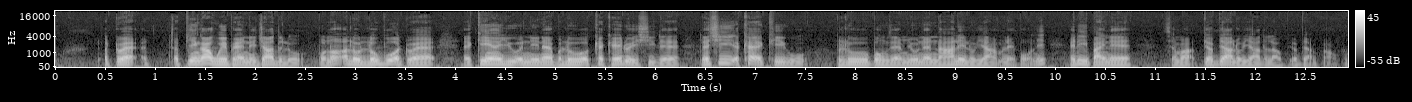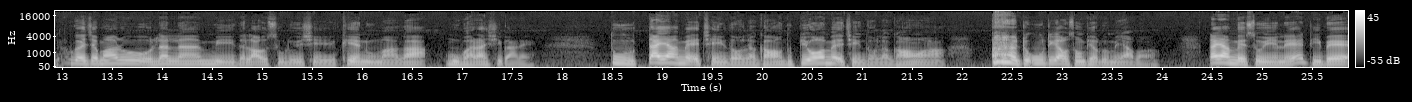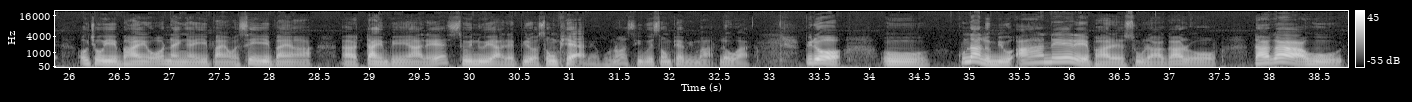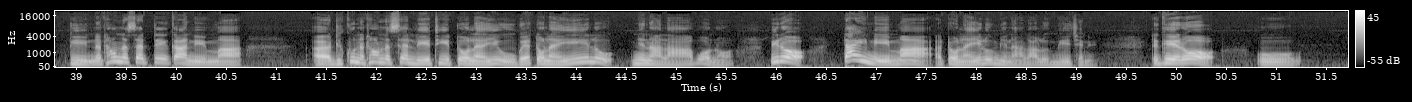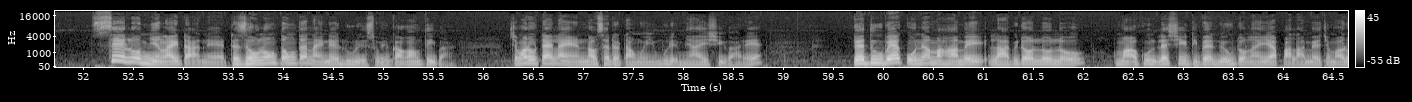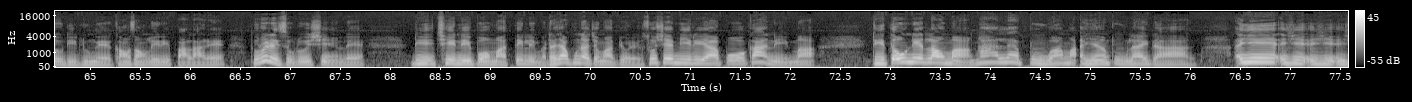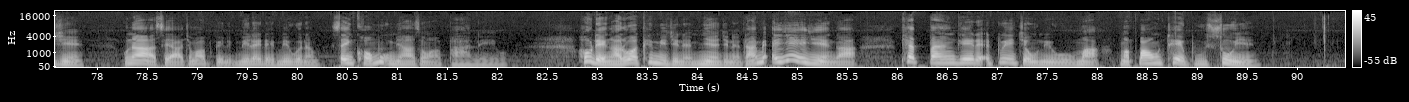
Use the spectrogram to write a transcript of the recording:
အတွက်အပြင်ကဝေဖန်နေကြသလိုပေါ့နော်အဲ့လိုလုပ်ဖို့အတွက်အဲ KNU အနေနဲ့ဘလို့အခက်အခဲတွေရှိလဲလက်ရှိအခက်အခဲကိုဘလို့ပုံစံမျိုးနဲ့နားလေလို့ရမလဲပေါ့နိအဲ့ဒီအပိုင်းလဲဆရာမပြောပြလို့ရတယ်လို့ပြောပြပါအောင်ခင်ဗျာဟုတ်ကဲ့ကျမတို့လက်လန်းမီဒီလောက်ဆိုလို့ရှိရင် KNU မှာကမူပါရရှိပါတယ်သူတိုက်ရမယ့်အချိန်တော်၎င်းသူပြောရမယ့်အချိန်တော်၎င်းကတူဦးတယောက်ဆုံးဖြတ်လို့မရပါဘူး တိုက်ရမယ်ဆိုရင်လည်းဒီဘက်အုပ်ချုပ်ရေးပိုင်းရောနိုင်ငံရေးပိုင်းရောစစ်ရေးပိုင်းကအာတိုင်ပင်ရတယ်ဆွေးနွေးရတယ်ပြီးတော့ဆုံးဖြတ်ရတယ်ပေါ့နော်စီဝေးဆုံးဖြတ်ပြီးမှလုပ်ရတယ်ပြီးတော့ဟိုခုနလိုမျိုးအားနေတယ်ပါတယ်ဆိုတာကတော့ဒါကဟိုဒီ2021ကနေမှအဲဒီခု2024ထိတော်လန်ရေးကိုပဲတော်လန်ရေးလို့မြင်တာလားပေါ့နော်ပြီးတော့တိုက်နေမှတော်လန်ရေးလို့မြင်တာလားလို့မေးချင်တယ်တကယ်တော့ဟို စစ်လို့မြင်လိုက်တာနဲ့တစုံလုံးသုံးသပ်နိုင်တဲ့လူတွေဆိုရင်ကောင်းကောင်းသိပါတယ်ကျမတို့တိုက်လိုက်ရင်နောက်ဆက်တွဲတောင်းဝင်ယူမှုတွေအများကြီးရှိပါတယ်ဘယ်သူပဲကိုနဲ့မဟာမိတ်လာပြီးတော့လုံးလုံးအမအခုလက်ရှိဒီဘက်မျိုးတော်လန်ရေးကပါလာမဲ့ကျမတို့ဒီလူငယ်ခေါင်းဆောင်လေးတွေပါလာတယ်သူတို့တွေဆိုလို့ရှိရင်လည်းဒီအခြေအနေပေါ်မှာသိလိမ့်မယ်ဒါကြောင့်ခုနကကျွန်မပြောတယ်ဆိုရှယ်မီဒီယာပေါ်ကနေမှဒီ၃နှစ်လောက်မှငါလက်ပူသွားမှအရန်ပူလိုက်တာအရင်အရင်အရင်အရင် ခုနကဆရာကျွန်မပြေမေးလိုက်တယ်မေးခွန်းနဲ့စိန်ခေါ်မှုအများဆုံးကဘာလဲပေါ့ဟုတ်တယ်ငါတို့ကခင်မိခြင်းနဲ့မြင်ခြင်းနဲ့ဒါပေမဲ့အရင်အရင်ကဖြတ်တန်းခဲ့တဲ့အတွေ့အကြုံတွေကိုမှမပေါင်းထည့်ဘူးဆိုရင်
